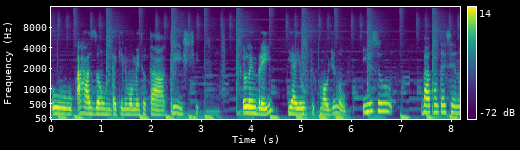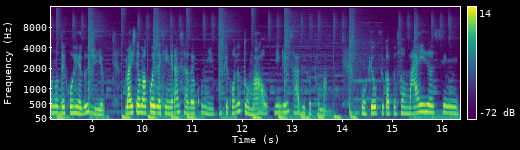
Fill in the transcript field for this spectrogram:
o, a razão daquele momento tá triste, eu lembrei e aí eu fico mal de novo. Isso vai acontecendo no decorrer do dia. Mas tem uma coisa que é engraçada comigo, porque quando eu tô mal, ninguém sabe que eu tô mal. Porque eu fico a pessoa mais assim,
